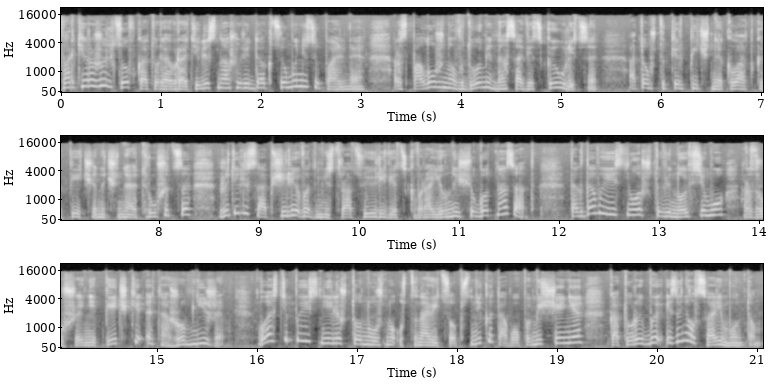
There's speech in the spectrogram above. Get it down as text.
Квартира жильцов, которые обратились в нашу редакцию, муниципальная, расположена в доме на Советской улице. О том, что кирпичная кладка печи начинает рушиться, жители сообщили в администрацию Юрьевецкого района еще год назад. Тогда выяснилось, что виной всему разрушение печки этажом ниже. Власти пояснили, что нужно установить собственника того помещения, который бы и занялся ремонтом.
